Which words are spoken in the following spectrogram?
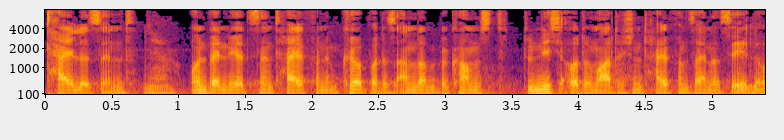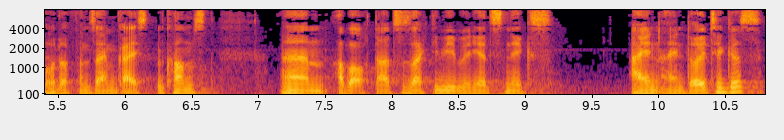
Teile sind. Ja. Und wenn du jetzt einen Teil von dem Körper des anderen bekommst, du nicht automatisch einen Teil von seiner Seele mhm. oder von seinem Geist bekommst. Ähm, aber auch dazu sagt die Bibel jetzt nichts ein eindeutiges,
